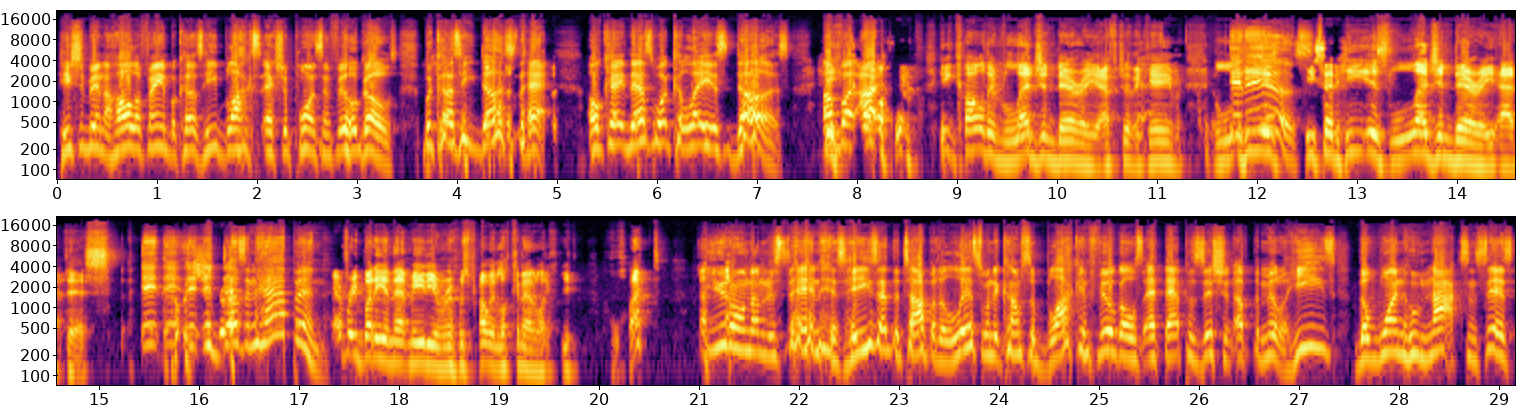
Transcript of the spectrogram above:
He should be in the Hall of Fame because he blocks extra points and field goals. Because he does that. okay, that's what Calais does. Uh, he, called I, him, he, called him, legendary after the game. It he is. is. He said he is legendary at this. It, it, oh, it, sure. it doesn't happen. Everybody in that media room was probably looking at him like, what? you don't understand this. He's at the top of the list when it comes to blocking field goals at that position up the middle. He's the one who knocks and says,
